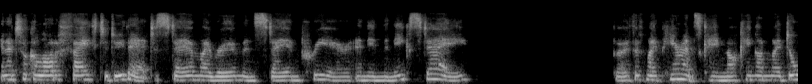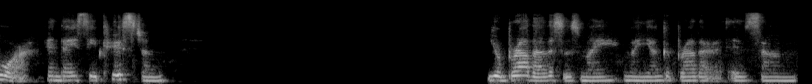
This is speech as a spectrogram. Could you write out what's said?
And it took a lot of faith to do that, to stay in my room and stay in prayer. And then the next day, both of my parents came knocking on my door and they said, Kirsten, your brother, this is my, my younger brother, is, um,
